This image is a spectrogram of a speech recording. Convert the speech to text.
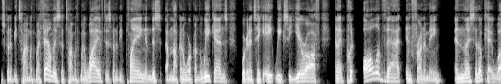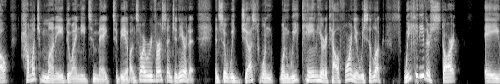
There's going to be time with my family. There's going to be time with my wife. There's going to be playing. And this, I'm not going to work on the weekends. We're going to take eight weeks a year off. And I put all of that in front of me. And then I said, okay, well, how much money do I need to make to be able? And so I reverse engineered it. And so we just, when, when we came here to California, we said, look, we could either start a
